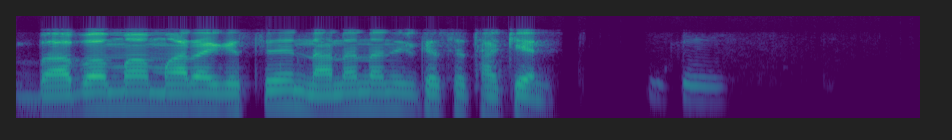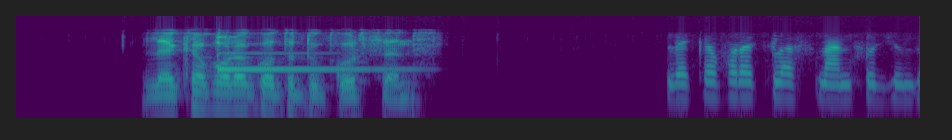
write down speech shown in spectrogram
বাবা মা মারা গেছে নানা নানির কাছে থাকেন? জি। লেখাপড়া কতটুকু করছেন? লেখাপড়া ক্লাস নাইন পর্যন্ত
